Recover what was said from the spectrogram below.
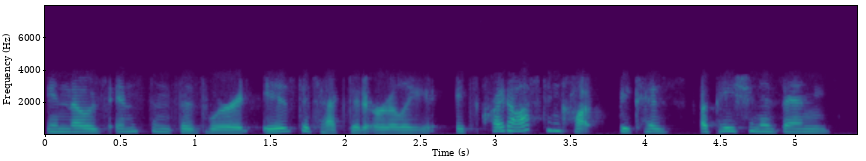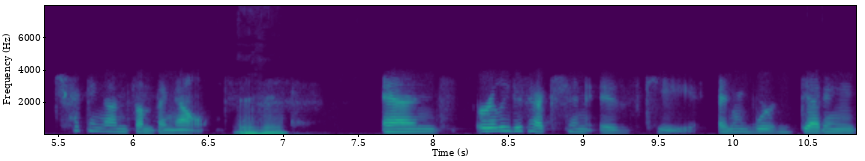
in those instances where it is detected early, it's quite often caught because a patient is in checking on something else. Mm-hmm. And early detection is key, and we're getting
